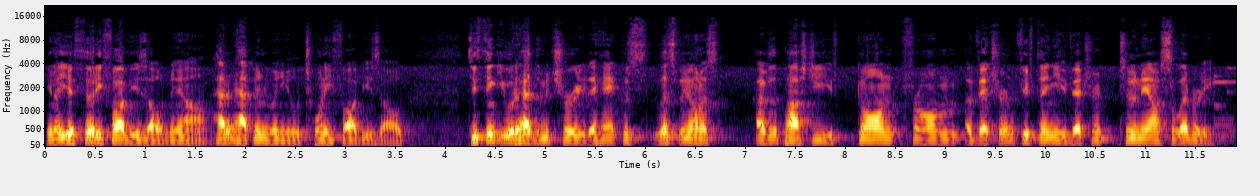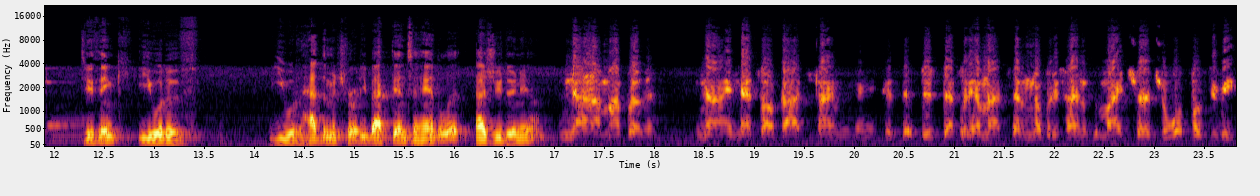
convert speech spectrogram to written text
you know, you're 35 years old now. Had it happened when you were 25 years old, do you think you would have had the maturity to handle? Because let's be honest, over the past year, you've gone from a veteran, a 15 year veteran, to now a celebrity. Do you think you would have you would have had the maturity back then to handle it as you do now? Nah, my brother. Nah, and that's all God's timing, man. Because there's definitely, I'm not telling nobody to sign up to my church or what book to read,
